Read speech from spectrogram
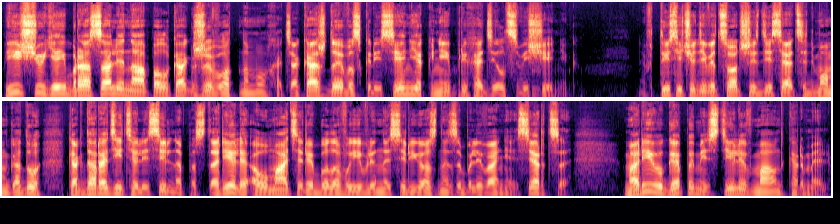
Пищу ей бросали на пол, как животному, хотя каждое воскресенье к ней приходил священник. В 1967 году, когда родители сильно постарели, а у матери было выявлено серьезное заболевание сердца, Марию Г. поместили в Маунт-Кармель.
